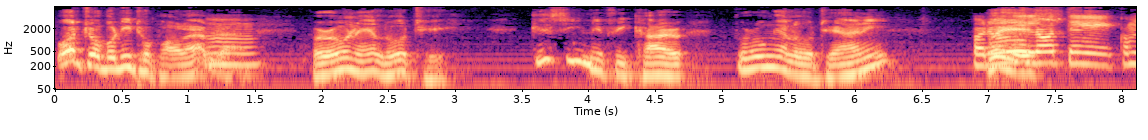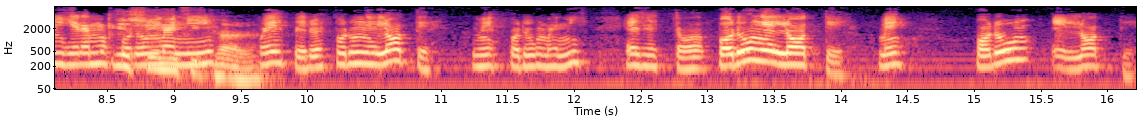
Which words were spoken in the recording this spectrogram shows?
Otro bonito palabra. Mm. Por un elote. ¿Qué significa por un elote, Annie? Por un Pues, elote, como dijéramos, ¿qué por un maní. Pues, pero es por un elote, no es por un maní. Eso es todo. Por un elote, ¿ve? Por un elote.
